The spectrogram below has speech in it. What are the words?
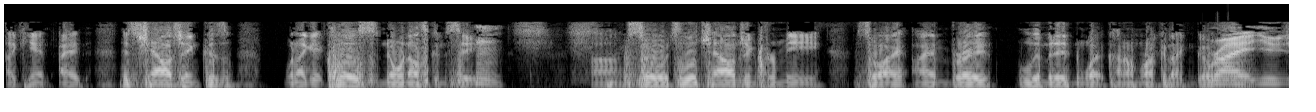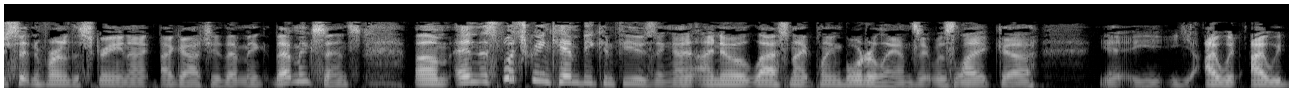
I can't I it's challenging because when I get close, no one else can see. Hmm. Uh, so it's a little challenging for me. So I, I'm very limited in what kind of market I can go Right, for. you you sit in front of the screen. I, I got you. That make that makes sense. Um, and the split screen can be confusing. I, I know last night playing Borderlands, it was like, uh, y- y- y- I would I would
